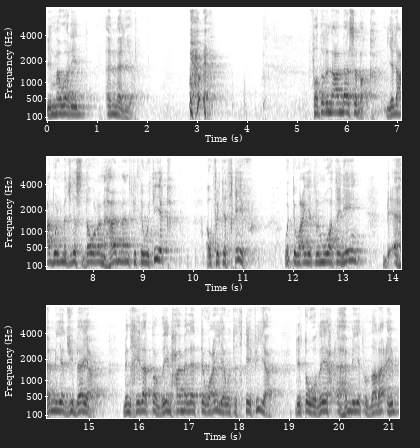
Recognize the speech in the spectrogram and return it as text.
للموارد المالية. فضلا عما سبق يلعب المجلس دورا هاما في توثيق أو في تثقيف وتوعية المواطنين بأهمية جباية من خلال تنظيم حملات توعية وتثقيفية لتوضيح أهمية الضرائب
